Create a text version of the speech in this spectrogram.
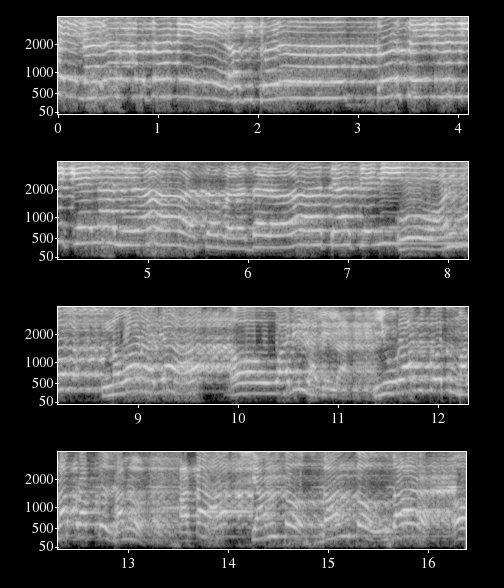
सेना अविकळ. तो सैन्यानी केला निळा सबळ दळ त्याचे नी हो आणि मग नवा राजा अ, वाली झालेला. युवराज पद मला प्राप्त झालं. आता शांत दांत उदार अ,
